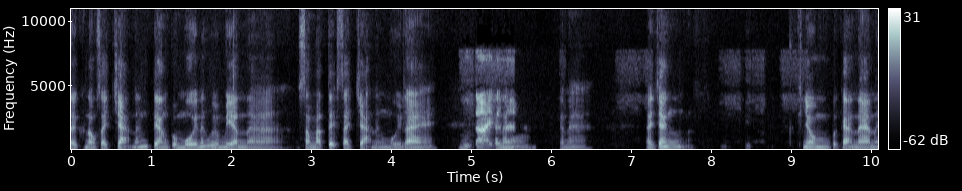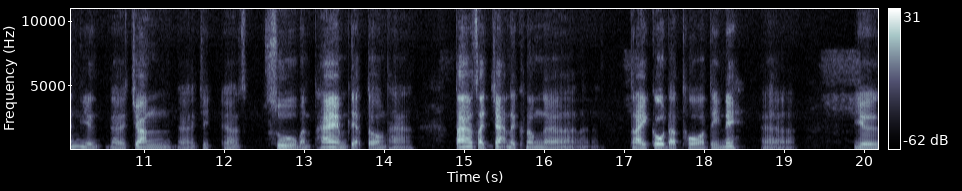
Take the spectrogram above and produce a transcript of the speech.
នៅក្នុងសច្ចៈហ្នឹងទាំង6ហ្នឹងវាមានសមតិសច្ចៈហ្នឹងមួយដែរមួយដែរកណាកណាអញ្ចឹងខ្ញុំបកណាហ្នឹងយើងចង់សួរបន្ថែមតកតងថាតើសច្ចៈនៅក្នុងត្រៃកោដធរទីនេះយើង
